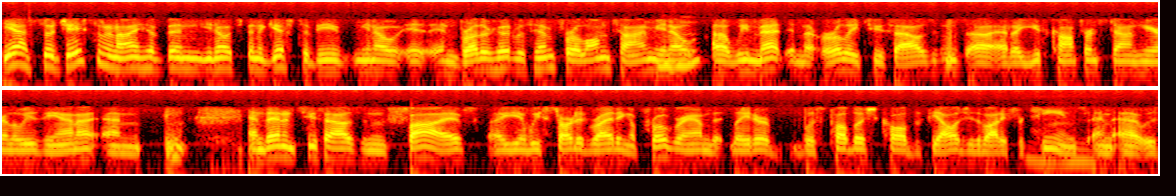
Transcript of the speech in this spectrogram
Yeah, so Jason and I have been, you know, it's been a gift to be, you know, in, brotherhood with him for a long time. You know, uh, we met in the early 2000s uh, at a youth conference down here in Louisiana, and and then in 2005, uh, you know, we started writing a program that later was published called The Theology of the Body for Teens, and uh, it was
